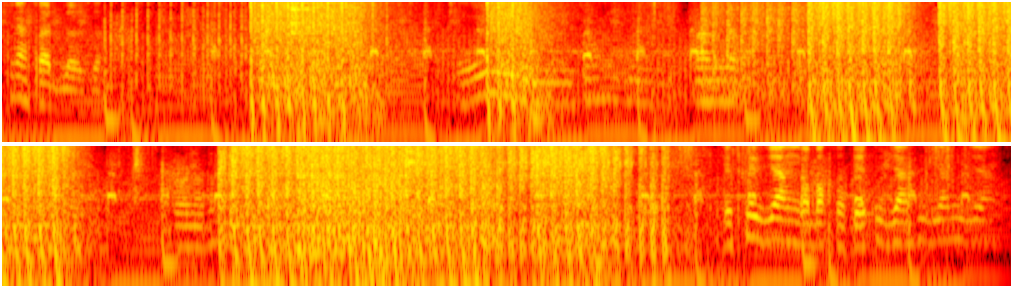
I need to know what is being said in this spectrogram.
İki nəfərdirlər özdə. Oy. Ben de. Oynadım. Qabaq çat, tez yan, tez yan, tez yan.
